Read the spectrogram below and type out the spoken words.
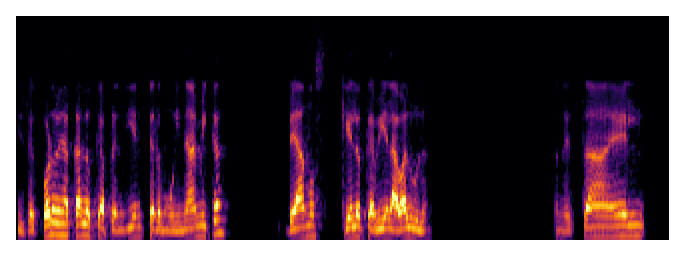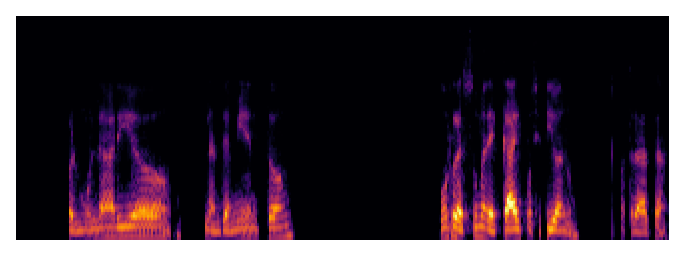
Y recuerdo bien acá lo que aprendí en termodinámica, veamos qué es lo que había en la válvula. ¿Dónde está el formulario, planteamiento? Un resumen de cada dispositivo, ¿no? Otra acá.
